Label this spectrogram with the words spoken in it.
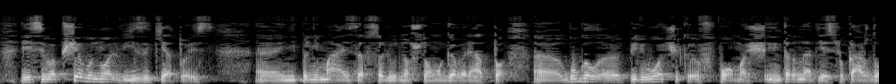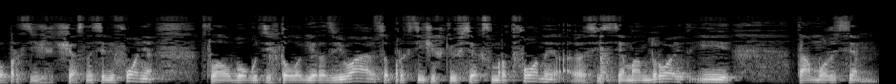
Если вообще вы ноль в языке, то есть э, не понимаете абсолютно, что вам говорят, то э, Google э, переводчик в помощь. Интернет есть у каждого практически сейчас на телефоне. Слава богу, технологии развиваются, практически у всех смартфоны, система Android, и там можете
